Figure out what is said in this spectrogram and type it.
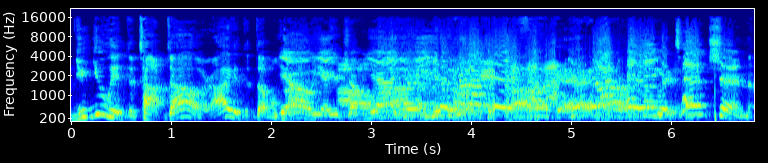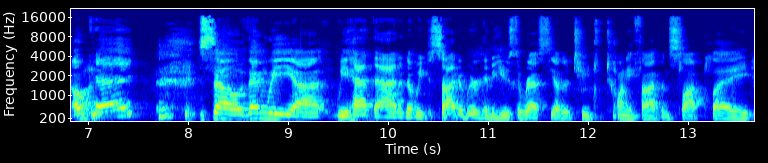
you you hit the top dollar. I hit the double Yeah, oh yeah, you're jumping. Oh, yeah, you're, you're, you're not paying. okay. You're not paying attention. Okay. So then we uh, we had that, and then we decided we were going to use the rest, the other two twenty five in slot play.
